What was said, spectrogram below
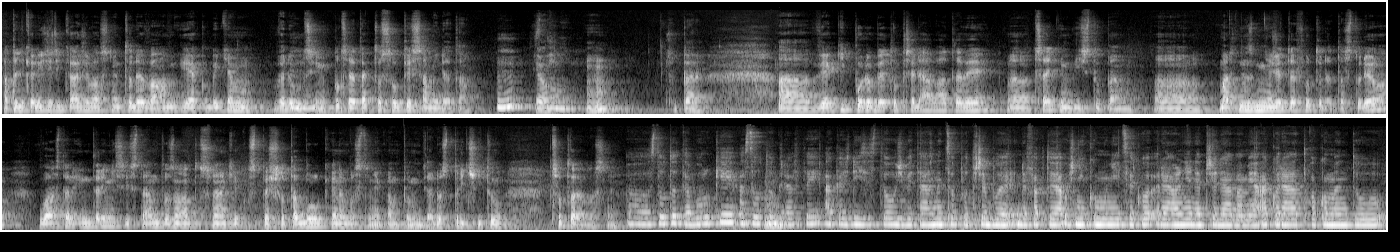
A teď, když říká, že vlastně to jde vám i jakoby těm vedoucím, uh-huh. v podstatě tak to jsou ty samé data. Uh-huh, jo. Uh-huh. Super. A v jaký podobě to předáváte vy? Co je tím výstupem? Martin zmínil, že to je Foto Data Studio. U vás ten interní systém, to znamená, to jsou nějaké jako special tabulky, nebo jste někam pomítat do spreadsheetu. Co to je vlastně? Jsou to tabulky a jsou to hmm. grafy a každý si z toho už vytáhne, co potřebuje. De facto já už nikomu nic jako reálně nepředávám. Já akorát okomentu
